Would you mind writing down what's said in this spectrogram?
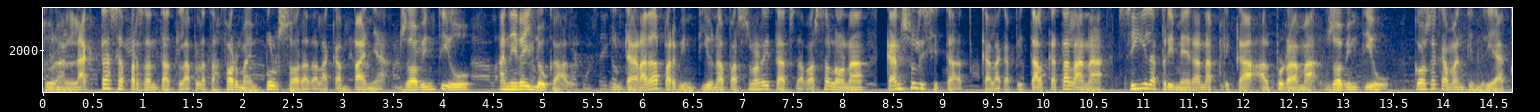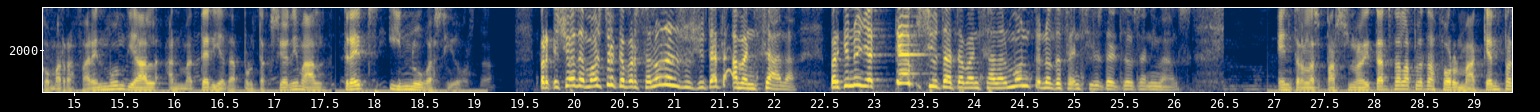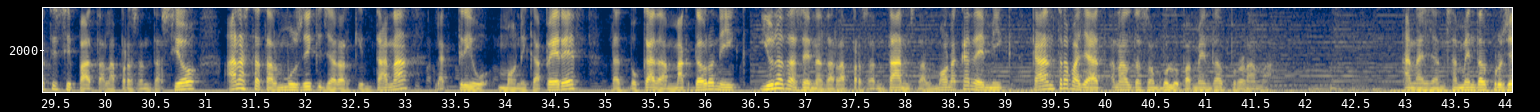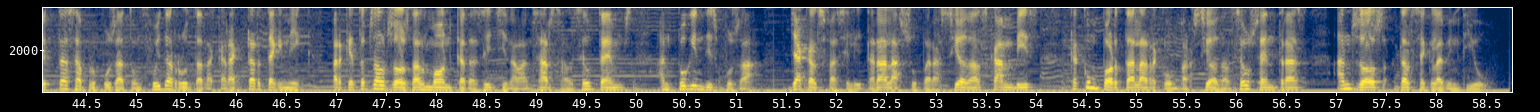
Durant l'acte s'ha presentat la plataforma impulsora de la campanya Zoo 21 a nivell local, integrada per 21 personalitats de Barcelona que han sol·licitat que la capital catalana sigui la primera en aplicar el programa Zoo 21, cosa que mantindria com a referent mundial en matèria de protecció animal, drets i innovació. Perquè això demostra que Barcelona és una ciutat avançada, perquè no hi ha cap ciutat avançada al món que no defensi els drets dels animals. Entre les personalitats de la plataforma que han participat a la presentació han estat el músic Gerard Quintana, l'actriu Mònica Pérez, l'advocada Magda Oronic i una desena de representants del món acadèmic que han treballat en el desenvolupament del programa. En el llançament del projecte s'ha proposat un full de ruta de caràcter tècnic perquè tots els os del món que desitgin avançar-se al seu temps en puguin disposar, ja que els facilitarà la superació dels canvis que comporta la reconversió dels seus centres en zoos del segle XXI.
